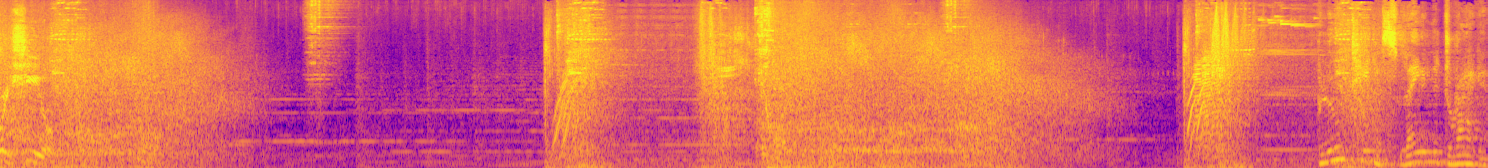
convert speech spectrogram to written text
Audacious Shield! Blue team has slain the dragon.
